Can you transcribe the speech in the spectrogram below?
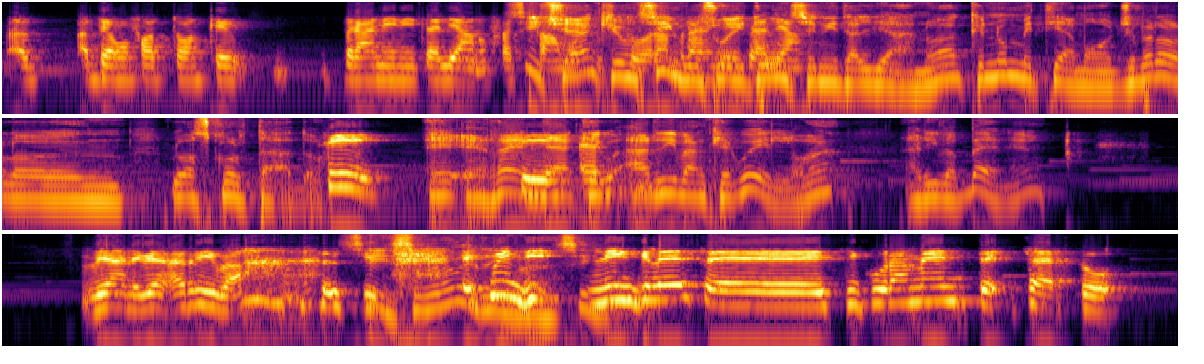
ab- abbiamo fatto anche brani in italiano. sì c'è anche un singolo su iTunes in italiano eh, che non mettiamo oggi però l'ho, l'ho ascoltato Sì, e, e sì, anche- eh. arriva anche quello eh? arriva bene? Vieni, vieni, arriva. Sì, me e arriva, quindi sì. l'inglese sicuramente, certo,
